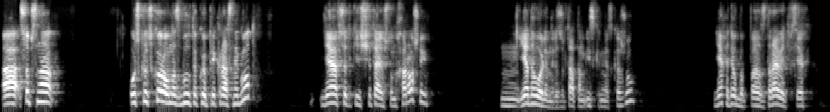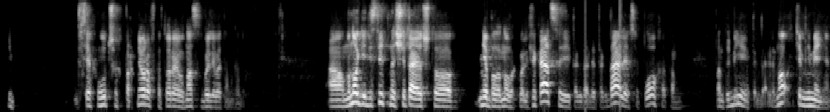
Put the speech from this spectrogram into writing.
А, собственно, коль скоро у нас был такой прекрасный год, я все-таки считаю, что он хороший. Я доволен результатом, искренне скажу. Я хотел бы поздравить всех, всех лучших партнеров, которые у нас были в этом году. А, Многие действительно считают, что не было новых квалификаций и так далее, и так далее, все плохо, там, пандемия и так далее. Но, тем не менее,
